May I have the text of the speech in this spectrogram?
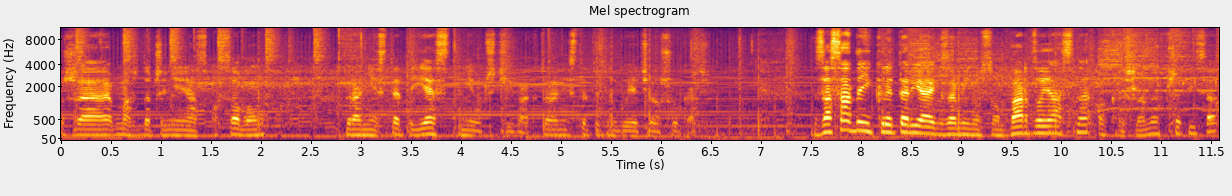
że masz do czynienia z osobą, która niestety jest nieuczciwa, która niestety próbuje cię oszukać. Zasady i kryteria egzaminu są bardzo jasne, określone w przepisach.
